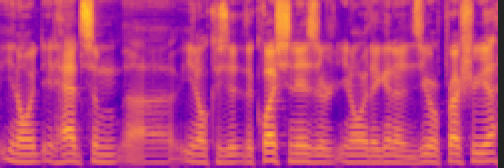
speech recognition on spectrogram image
you know, it, it had some, uh, you know, because the question is, are you know, are they going to zero pressure you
